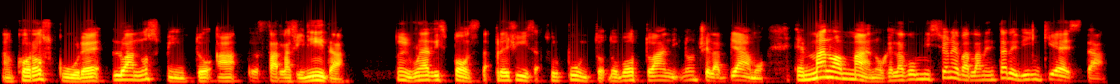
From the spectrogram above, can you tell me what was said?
ancora oscure lo hanno spinto a eh, farla finita. Noi una risposta precisa sul punto dopo otto anni non ce l'abbiamo e mano a mano che la commissione parlamentare di inchiesta,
